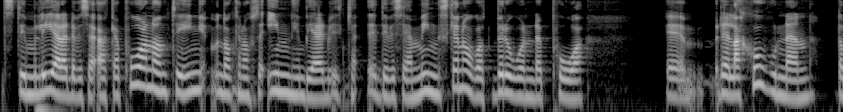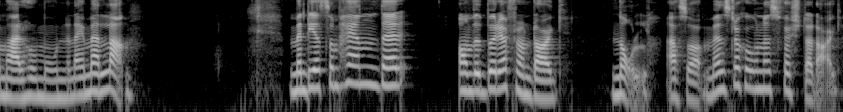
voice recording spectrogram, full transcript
stimulera, det vill säga öka på någonting, men de kan också inhibera, det vill säga minska något beroende på eh, relationen de här hormonerna emellan. Men det som händer om vi börjar från dag noll, alltså menstruationens första dag,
